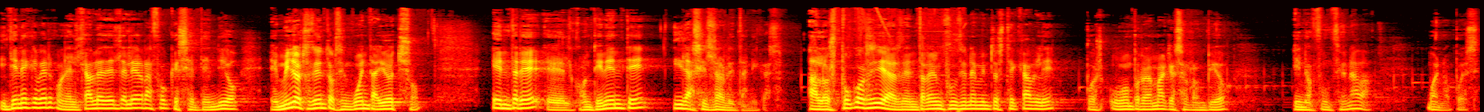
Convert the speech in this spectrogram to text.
y tiene que ver con el cable del telégrafo que se tendió en 1858 entre el continente y las Islas Británicas. A los pocos días de entrar en funcionamiento este cable, pues hubo un problema que se rompió y no funcionaba. Bueno, pues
